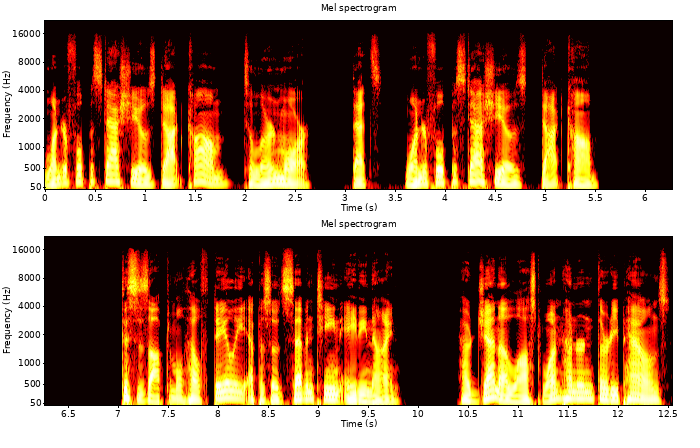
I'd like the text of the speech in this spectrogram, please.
wonderfulpistachios.com to learn more. That's wonderfulpistachios.com. This is Optimal Health Daily, episode 1789 How Jenna Lost 130 Pounds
